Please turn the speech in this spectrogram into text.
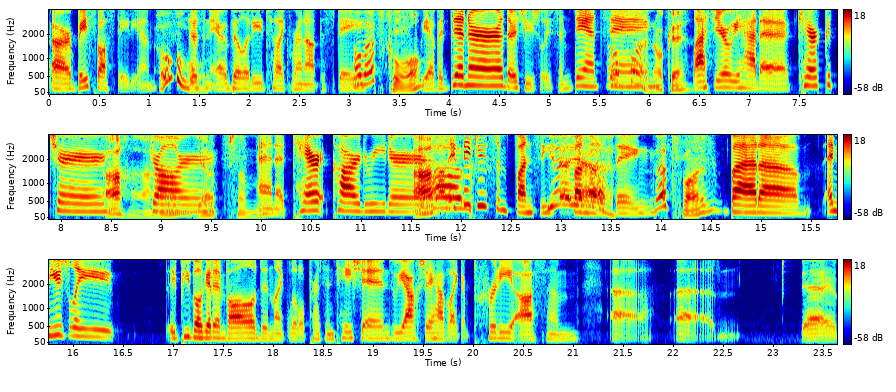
our baseball stadium. Oh. there's an ability to like rent out the space. Oh, that's cool. We have a dinner. There's usually some dancing. Oh, fun. Okay. Last year we had a caricature Uh-huh. drawer Yep, some- and a tarot card reader. Ah, they, they do some fun, yeah, fun yeah. little things. That's fun. but um, and usually people get involved in like little presentations. We actually have like a pretty awesome uh, um, uh,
